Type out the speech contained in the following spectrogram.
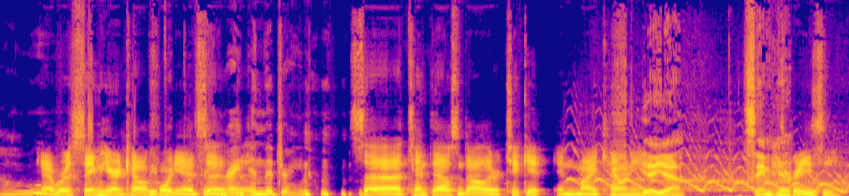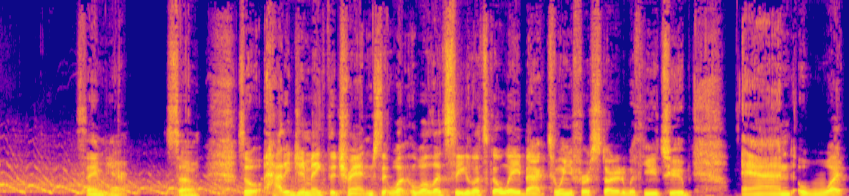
Oh. Yeah, we're the same here in California. It's a, right in the drain. it's a ten thousand dollar ticket in my county. Yeah, yeah. Same here. Crazy. Same here. So, so how did you make the transition? What? Well, let's see. Let's go way back to when you first started with YouTube, and what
